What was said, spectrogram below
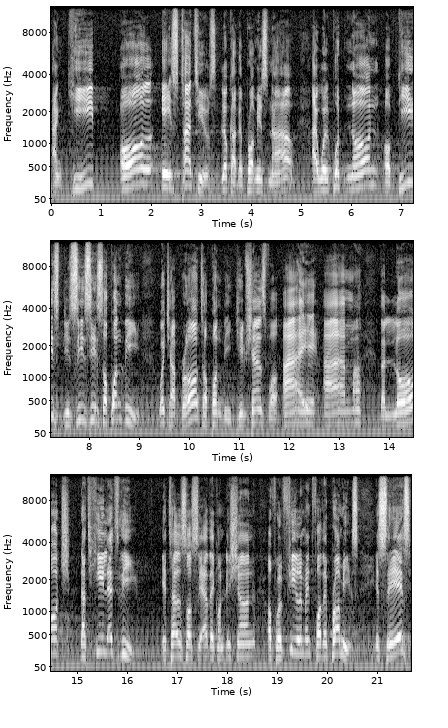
and keep all his statutes. Look at the promise now. I will put none of these diseases upon thee, which are brought upon the Egyptians, for I am the Lord that healeth thee. It tells us here the condition of fulfillment for the promise. It says,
